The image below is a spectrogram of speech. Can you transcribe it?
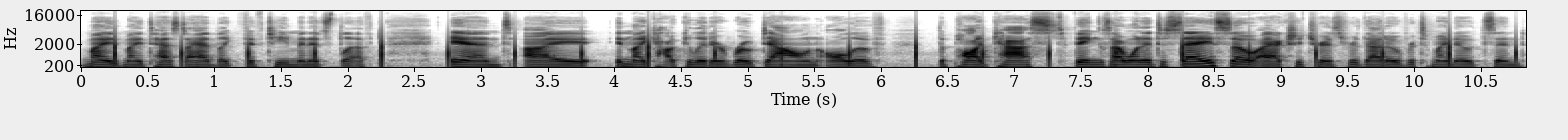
my my test, I had like 15 minutes left, and I in my calculator wrote down all of the podcast things I wanted to say. So I actually transferred that over to my notes and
